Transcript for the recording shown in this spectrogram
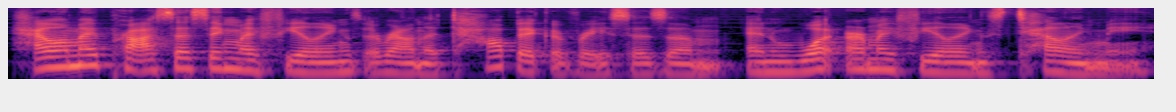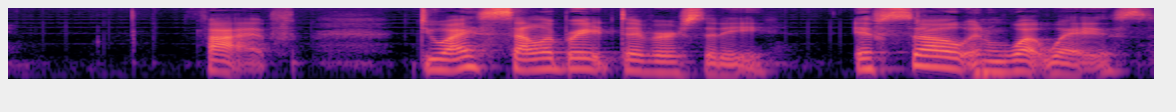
how am I processing my feelings around the topic of racism and what are my feelings telling me? Five, do I celebrate diversity? If so, in what ways?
